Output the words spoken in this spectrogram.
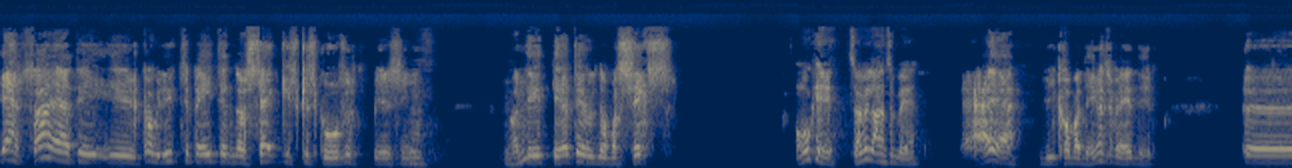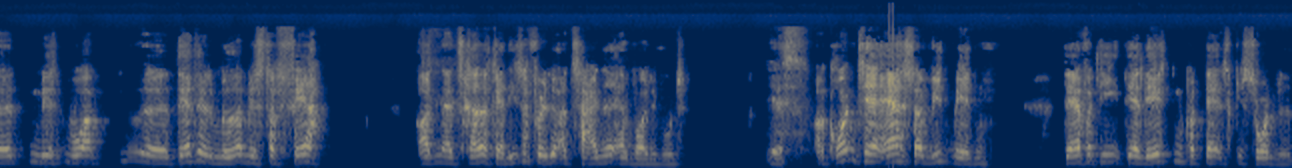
Ja, så er det, øh, går vi lidt tilbage i den nostalgiske skuffe, vil jeg sige. Mm. Mm-hmm. Og det, det er Daredevil nummer 6. Okay, så er vi langt tilbage. Ja, ja, vi kommer længere tilbage end det. Øh, hvor øh, Daredevil møder Mr. Fair, og den er skrevet af lige selvfølgelig og tegnet af Bollywood. Yes. Og grunden til, at jeg er så vild med den, det er fordi, det er læst den på dansk i sort-hvid.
